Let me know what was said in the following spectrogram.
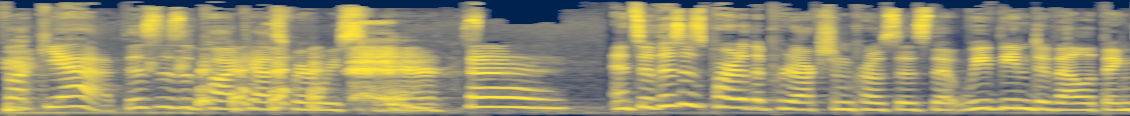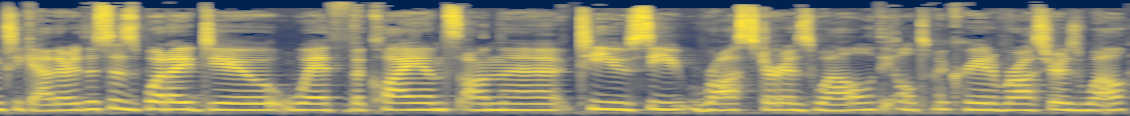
Fuck yeah. This is a podcast where we swear. And so this is part of the production process that we've been developing together. This is what I do with the clients on the TUC roster as well, the Ultimate Creative roster as well.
